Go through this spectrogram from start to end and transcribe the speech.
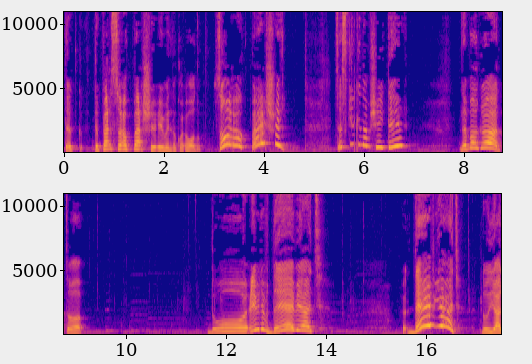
Так, тепер 41 рівень на корону. 41? Це скільки нам ще йти? Небагато. Ну, рівнів 9. 9? Ну, я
